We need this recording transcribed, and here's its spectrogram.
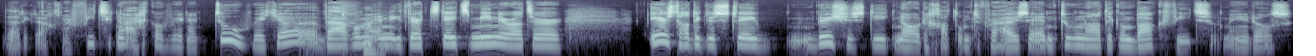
dat ik dacht, waar fiets ik nou eigenlijk ook weer naartoe? Weet je, waarom? en het werd steeds minder wat er. Eerst had ik dus twee busjes die ik nodig had om te verhuizen. En toen had ik een bakfiets inmiddels.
